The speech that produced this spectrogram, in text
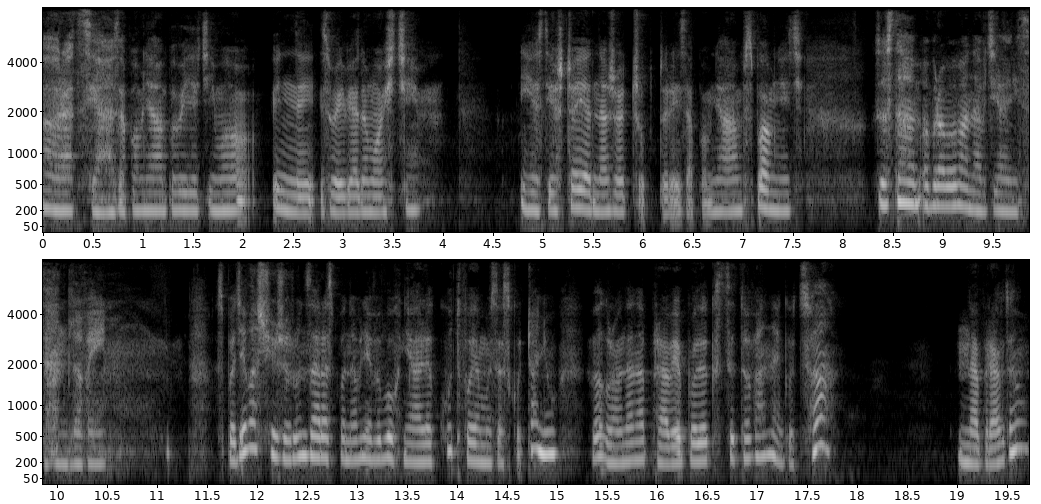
Racja, zapomniałam powiedzieć im o innej złej wiadomości. Jest jeszcze jedna rzecz, o której zapomniałam wspomnieć. Zostałam obrabowana w dzielnicy handlowej. Spodziewasz się, że run zaraz ponownie wybuchnie, ale ku twojemu zaskoczeniu wygląda na prawie podekscytowanego. Co? Naprawdę?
